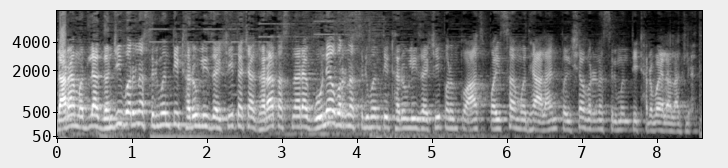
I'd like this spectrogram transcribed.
दारामधल्या गंजीवरनं श्रीमंती ठरवली जायची त्याच्या घरात असणाऱ्या गोण्यावरनं श्रीमंती ठरवली जायची परंतु आज पैसामध्ये आला आणि पैशावरनं श्रीमंती ठरवायला लागल्यात.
